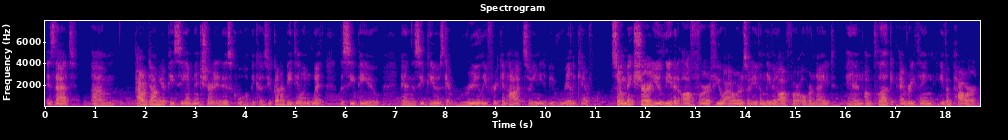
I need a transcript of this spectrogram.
is that um, power down your PC and make sure it is cool because you're going to be dealing with the CPU and the CPUs get really freaking hot so you need to be really careful. So make sure you leave it off for a few hours or even leave it off for overnight and unplug everything, even power,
